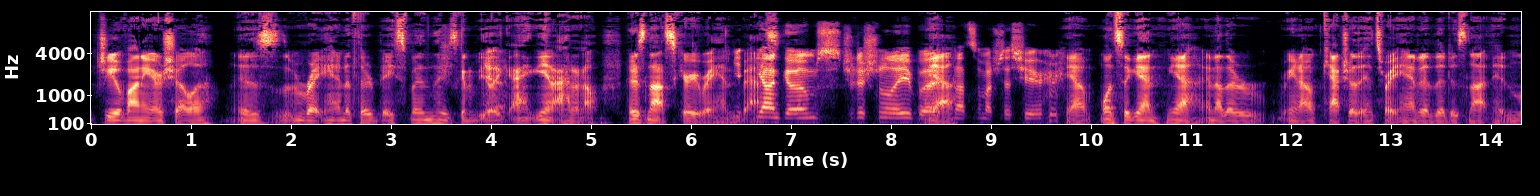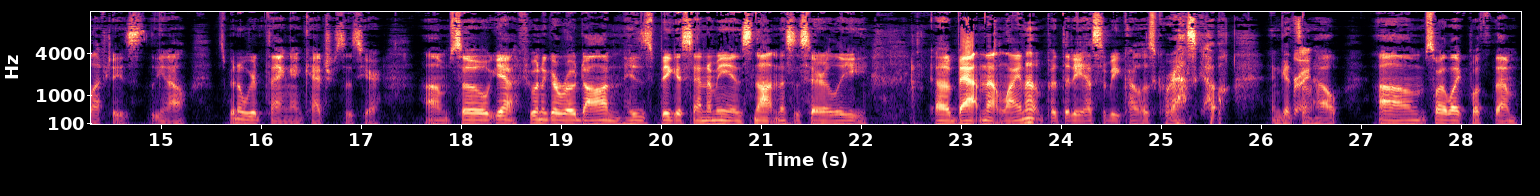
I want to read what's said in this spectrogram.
Giovanny Urshela is right-handed third baseman. who's going to be Yeah. like, I, you know, I don't know. There's not scary right-handed bats. Yan Gomes traditionally, but Yeah. not so much this year. Yeah, once again, yeah, another, you know, catcher that hits right-handed that is not hitting lefties, you know. It's been a weird thing in catchers this year. Um, so yeah, if you want to go Rodon, his biggest enemy is not necessarily a bat in that lineup, but that he has to beat Carlos Carrasco and get some help. Um, so I like both of them.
